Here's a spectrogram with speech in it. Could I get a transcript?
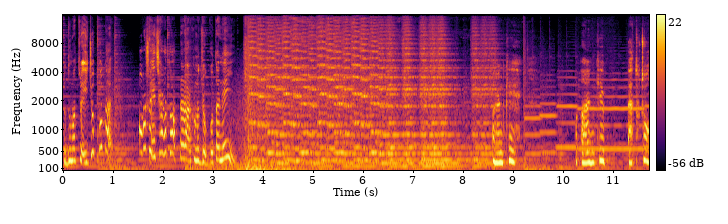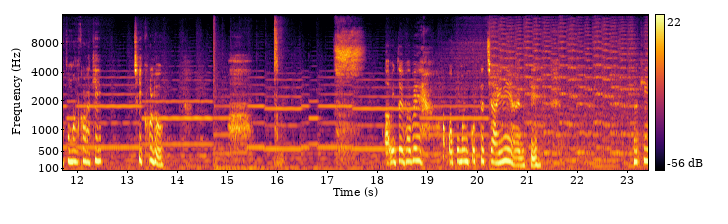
শুধুমাত্র এই যোগ্যতায়? অবশ্য এছাড়া তো আপনার আর কোনো যোগ্যতা নেই। আয়নকে আয়নকে এতটা অপমান করা কি ঠিক হলো? আমি তো এভাবে অপমান করতে চাইনি আয়নকে। নাকি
